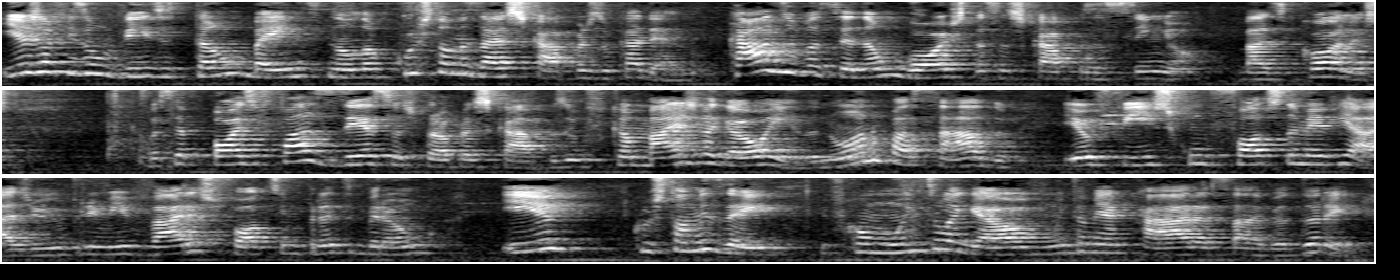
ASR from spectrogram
E eu já fiz um vídeo também ensinando a customizar as capas do caderno. Caso você não goste dessas capas assim, ó, basiconas, você pode fazer suas próprias capas, o que fica mais legal ainda. No ano passado, eu fiz com fotos da minha viagem. Eu imprimi várias fotos em preto e branco e customizei. E ficou muito legal, muito a minha cara, sabe? Adorei.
